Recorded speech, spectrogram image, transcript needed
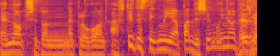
Ναι. Εν ώψη των εκλογών. Αυτή τη στιγμή η απάντησή μου είναι ότι. Δεσμευτεί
